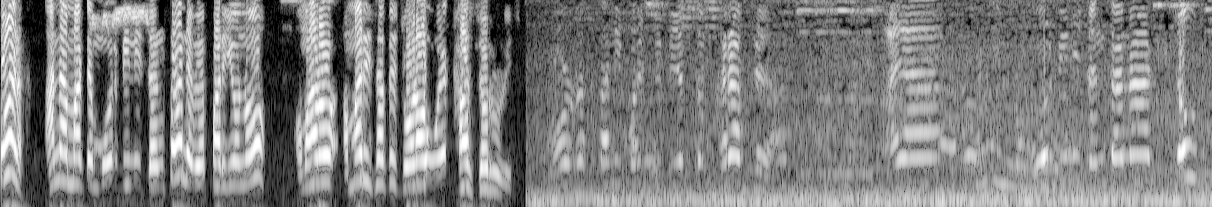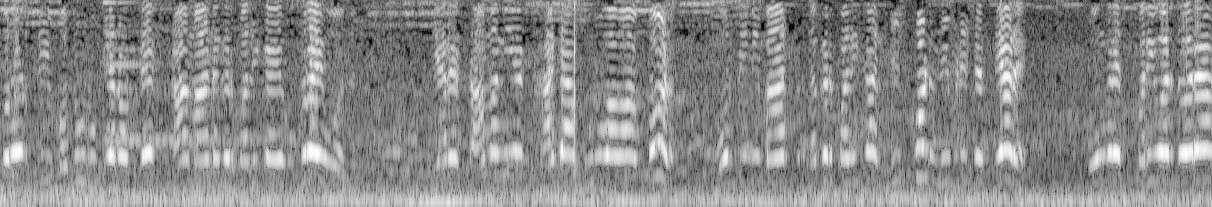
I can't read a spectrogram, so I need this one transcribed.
પણ આના માટે મોરબીની જનતા અને વેપારીઓનો અમારો, અમારી સાથે જોડાવવું એ ખાસ જરૂરી છે. રોડ રસ્તાની પરિસ્થિતિ એકદમ ખરાબ છે આયા મોરબીની જનતાના ચૌદ કરોડથી વધુ રૂપિયાનો ટેક્સ આ મહાનગરપાલિકાએ ઉઘરાવ્યો છે ત્યારે સામાન્ય ખાડા પૂરવામાં પણ મોરબીની મહાનગરપાલિકા નિષ્ફળ નીવડી છે ત્યારે કોંગ્રેસ પરિવાર દ્વારા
